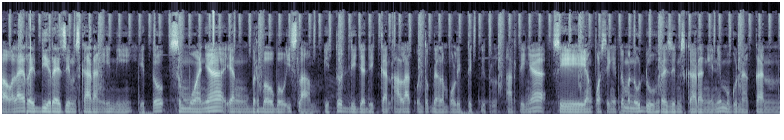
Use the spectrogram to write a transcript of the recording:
seolah-olah di rezim sekarang ini itu semuanya yang berbau-bau Islam itu dijadikan alat untuk dalam politik gitu loh. Artinya si yang posting itu menuduh rezim sekarang ini menggunakan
